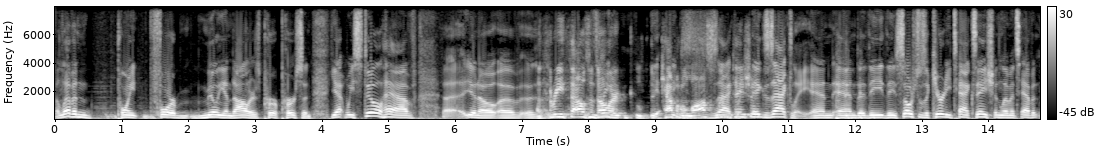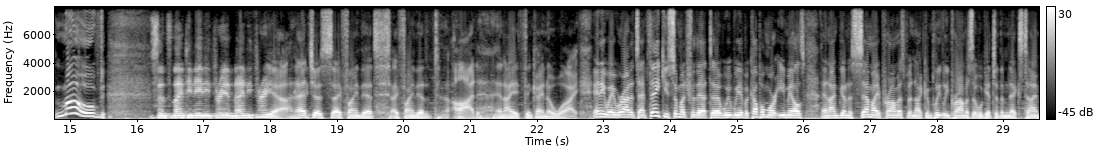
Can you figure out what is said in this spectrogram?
eleven point four million dollars per person. Yet we still have, uh, you know, uh, a three thousand dollar capital exactly, loss limitation. Exactly, and and the the Social Security taxation limits haven't moved since 1983 and 93. Yeah, that just I find that I find that odd, and I think I know why. Anyway, we're out of time. Thank you so much for that. Uh, we, we have a couple more emails, and I'm going to semi-promise, but not completely promise that we'll get to them next time.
